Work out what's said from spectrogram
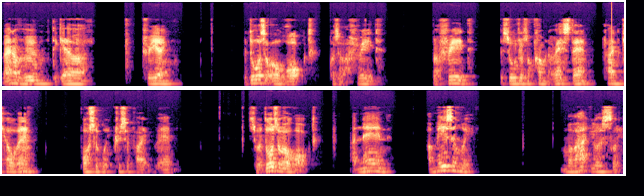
were in a room together praying. The doors are all locked because they're afraid. They're afraid the soldiers will come and arrest them, try and kill them, possibly crucify them. So doors are all locked. And then, amazingly, miraculously,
